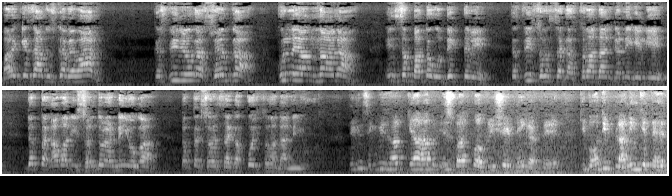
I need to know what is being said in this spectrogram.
भारत के साथ उसका व्यवहार, कश्मीरियों का, स्वयं का खुलेआम न आना इन सब बातों को देखते हुए कश्मीर समस्या का समाधान करने के लिए जब तक आबादी संतुलन नहीं होगा, तब तक समस्या का कोई समाधान नहीं होगा। लेकिन सिंघवी साहब क्या आप इस बात को अप्रिशिएट नहीं करते कि बहुत ही प्लानिंग के तहत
